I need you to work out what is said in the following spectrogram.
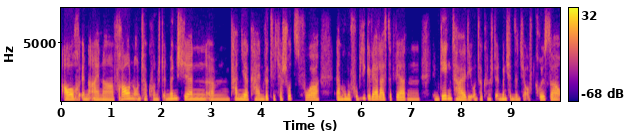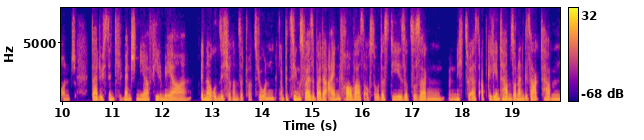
auch in einer Frauenunterkunft in München ähm, kann hier kein wirklicher Schutz vor ähm, Homophobie gewährleistet werden. Im Gegenteil, die Unterkünfte in München sind ja oft größer und dadurch sind die Menschen ja viel mehr in einer unsicheren Situation. Beziehungsweise bei der einen Frau war es auch so, dass die sozusagen nicht zuerst abgelehnt haben, sondern gesagt haben,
